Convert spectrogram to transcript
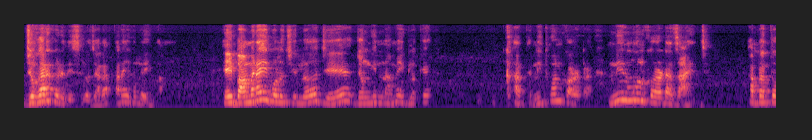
জোগাড় করে দিয়েছিল যারা, তারাই হলো এই বাম। এই বামেরাই বলেছিল যে জঙ্গির নামে এগুলোকে উৎখাত, নিধন করাটা, নির্মূল করাটা যায় আপনার তো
